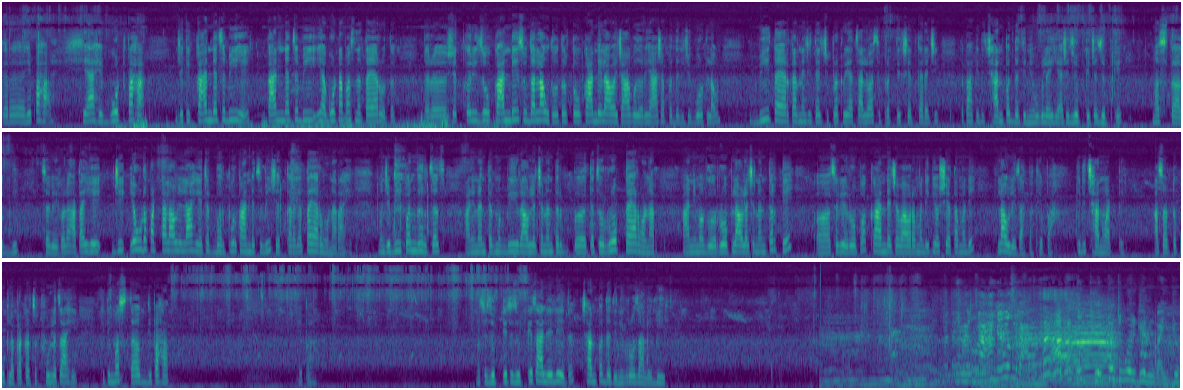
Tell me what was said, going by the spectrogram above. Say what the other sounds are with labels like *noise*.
तर हे पहा हे आहे गोट पहा जे की कांद्याचं बी आहे. कांद्याचं बी ह्या गोटापासून तयार होतं. तर शेतकरी जो कांदे सुद्धा लावतो तर तो कांदे लावायच्या अगोदर ह्या अशा पद्धतीचे गोट लावून बी तयार करण्याची त्याची प्रक्रिया चालू असते प्रत्येक शेतकऱ्याची. तर पहा किती छान पद्धतीने उगलंय हे असे झुपकेच्या झुपके. मस्त अगदी सगळीकडं. आता हे जे एवढं पट्टा लावलेला आहे याच्यात भरपूर कांद्याचं बी शेतकऱ्याला तयार होणार आहे. म्हणजे बी पण घरचंच आणि नंतर मग बी लावल्याच्या नंतर त्याचं रोप तयार होणार आणि मग रोप लावल्याच्या नंतर ते सगळे रोपं कांद्याच्या वावरामध्ये किंवा शेतामध्ये लावले जातात हे पहा. किती छान वाटतंय. असं वाटतं कुठल्या प्रकारचं फुलच आहे. किती मस्त अगदी पहा. हे पहा. असे झुपकेचे झुपकेच आलेले आहेत. छान पद्धतीने ग्रो झाले बी. आता वर गेलो बाई ते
